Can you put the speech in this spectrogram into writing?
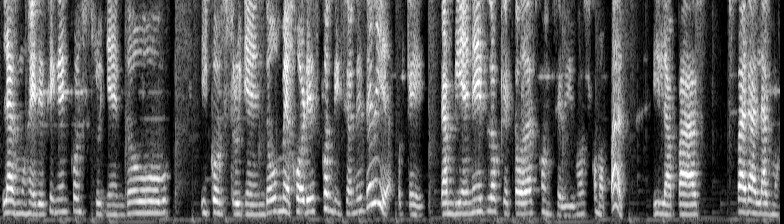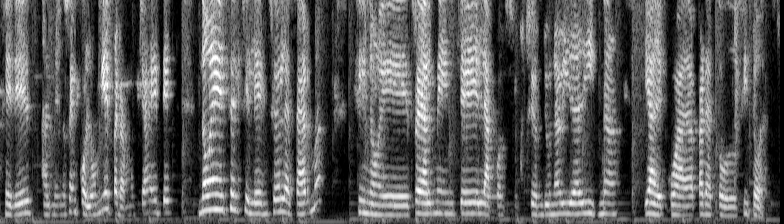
las mujeres siguen construyendo y construyendo mejores condiciones de vida, porque también es lo que todas concebimos como paz. Y la paz para las mujeres, al menos en Colombia y para mucha gente, no es el silencio de las armas, sino es realmente la construcción de una vida digna y adecuada para todos y todas.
